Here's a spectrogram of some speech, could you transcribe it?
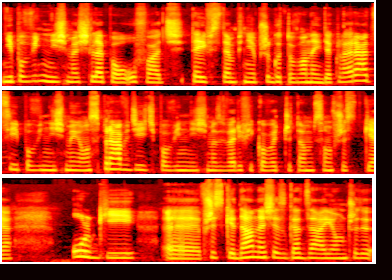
nie powinniśmy ślepo ufać tej wstępnie przygotowanej deklaracji, powinniśmy ją sprawdzić, powinniśmy zweryfikować, czy tam są wszystkie ulgi, e, wszystkie dane się zgadzają, czy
